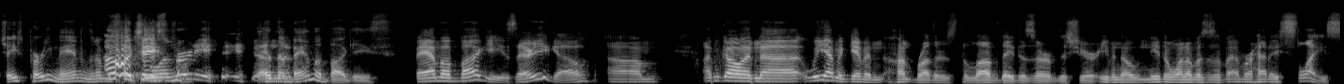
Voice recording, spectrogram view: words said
Chase Purdy, man, and the number Oh, Chase Purdy and the Bama buggies. Bama buggies. There you go. Um, I'm going. Uh, we haven't given Hunt Brothers the love they deserve this year, even though neither one of us have ever had a slice.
